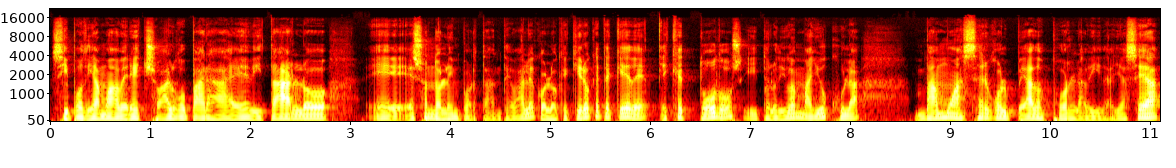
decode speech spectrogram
si podíamos haber hecho algo para evitarlo. Eh, eso no es lo importante, ¿vale? Con lo que quiero que te quede es que todos, y te lo digo en mayúscula, vamos a ser golpeados por la vida, ya sea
